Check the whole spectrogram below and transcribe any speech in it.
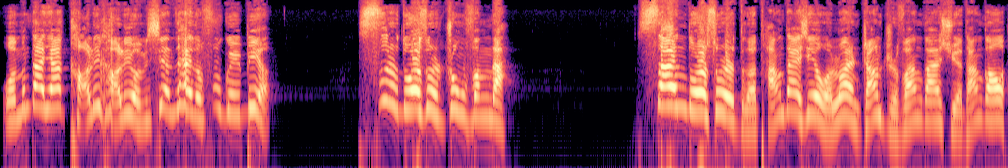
我们大家考虑考虑，我们现在的富贵病。四十多岁中风的，三多岁得糖代谢紊乱、长脂肪肝、血糖高、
